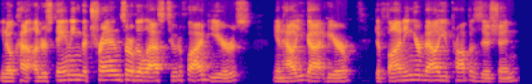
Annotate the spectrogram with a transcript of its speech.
you know, kind of understanding the trends over the last two to five years and how you got here, defining your value proposition,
